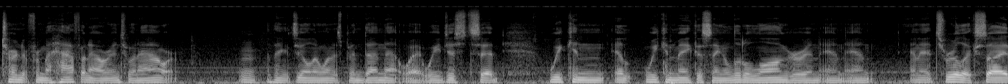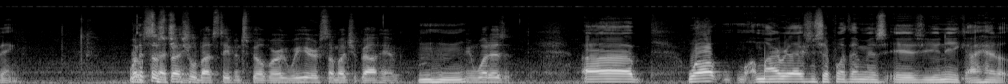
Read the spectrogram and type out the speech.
turned it from a half an hour into an hour. Mm. I think it's the only one that's been done that way. We just said we can we can make this thing a little longer, and and and, and it's real exciting. What Real is so touching. special about Steven Spielberg? We hear so much about him. hmm I mean, what is it? Uh, well, my relationship with him is, is unique. I had a,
